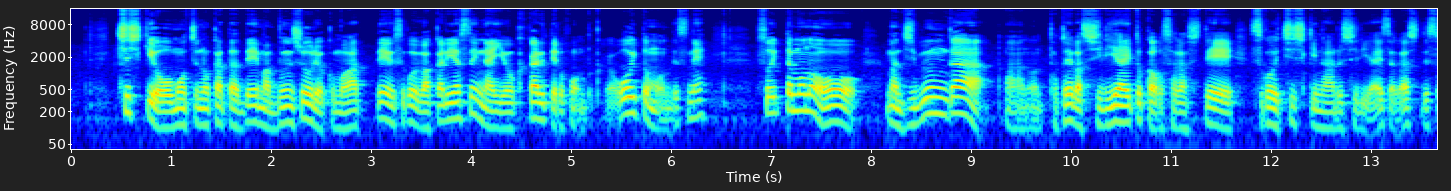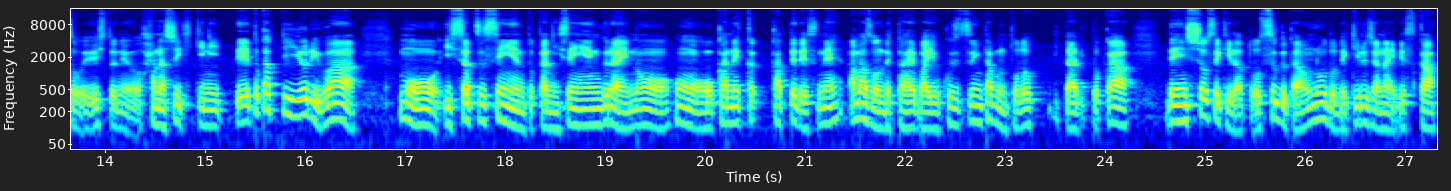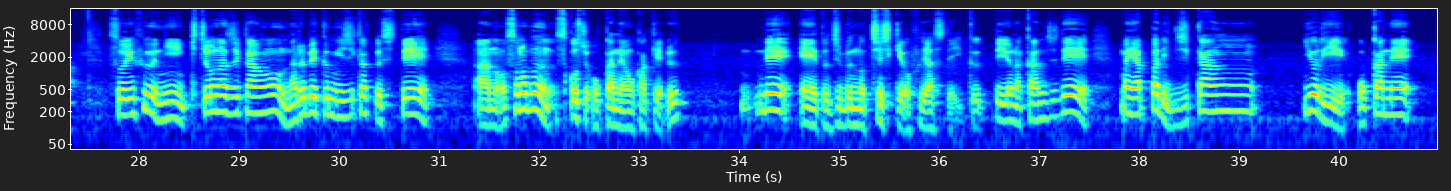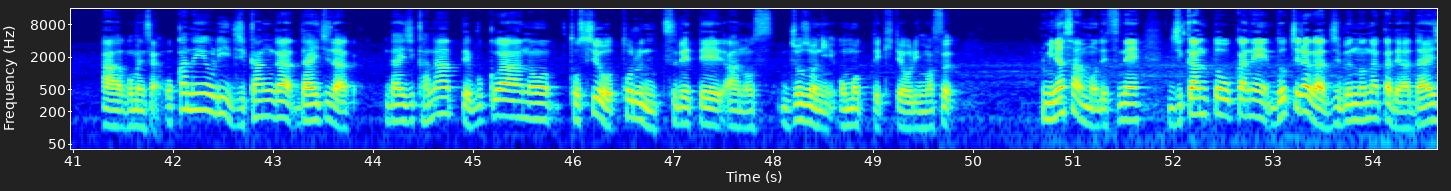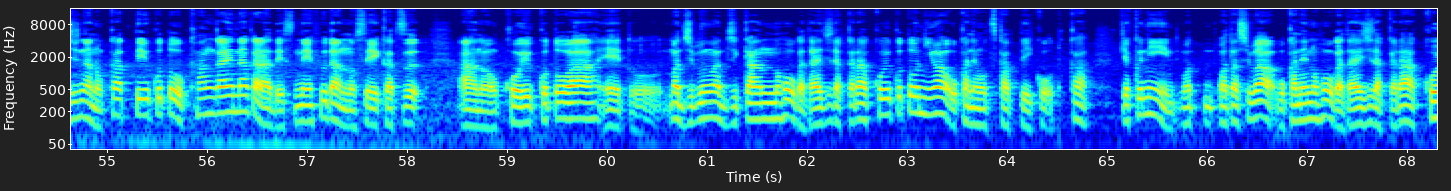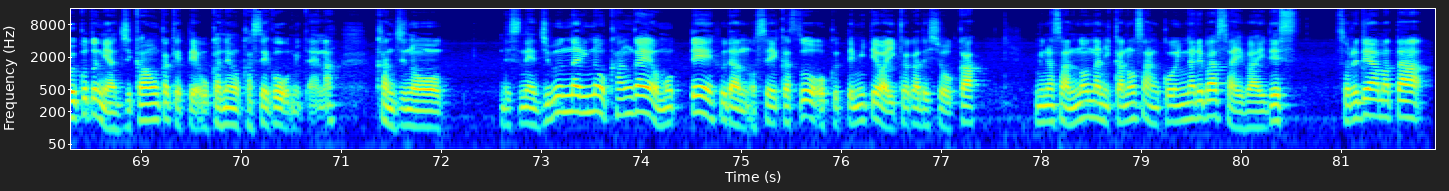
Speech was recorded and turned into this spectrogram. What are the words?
知識をお持ちの方で、まあ、文章力もあってすごい分かりやすい内容を書かれてる本とかが多いと思うんですね。そういったものを、まあ、自分があの例えば知り合いとかを探してすごい知識のある知り合い探してそういう人に話聞きに行ってとかっていうよりはもう1冊1000円とか2000円ぐらいの本をお金か買ってですね Amazon で買えば翌日に多分届いたりとか電子書籍だとすぐダウンロードできるじゃないですか。そういうふうに貴重な時間をなるべく短くしてあのその分少しお金をかける。で、えーと、自分の知識を増やしていくっていうような感じで、まあ、やっぱり時間よりお金あごめんなさいお金より時間が大事だ大事かなって僕はあの年を取るにつれてあの徐々に思ってきております。皆さんもですね時間とお金どちらが自分の中では大事なのかっていうことを考えながらですね普段の生活あのこういうことは、えーとまあ、自分は時間の方が大事だからこういうことにはお金を使っていこうとか逆に私はお金の方が大事だからこういうことには時間をかけてお金を稼ごうみたいな感じのですね自分なりの考えを持って普段の生活を送ってみてはいかがでしょうか。皆さんの何かの参考になれば幸いです。それではまた。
